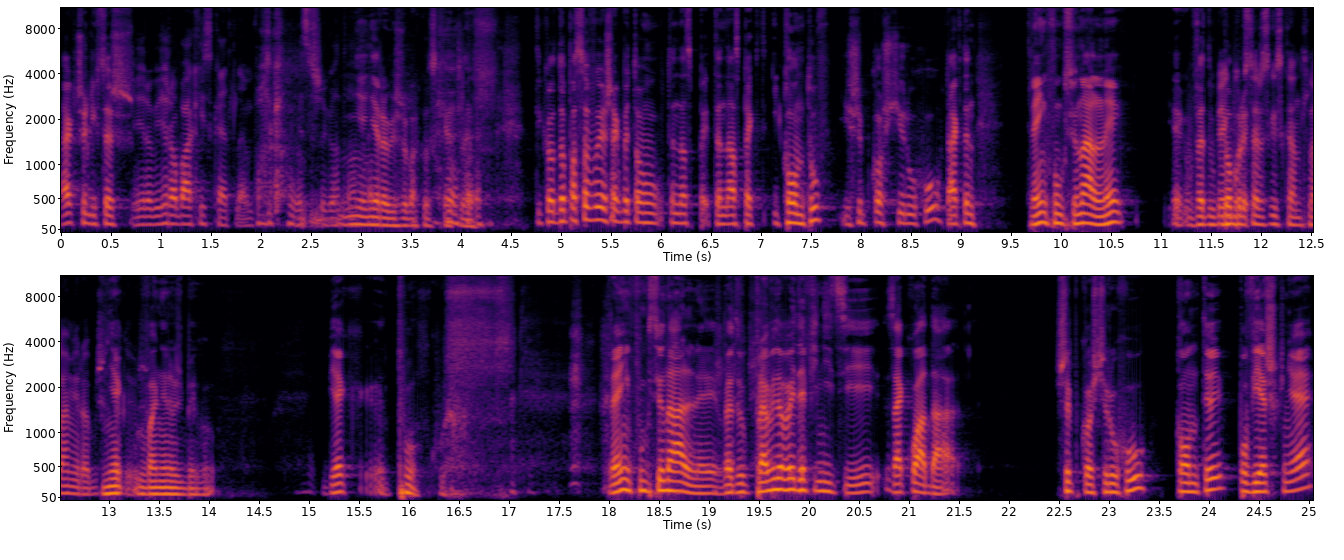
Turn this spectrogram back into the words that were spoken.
tak? Czyli chcesz... I robisz robaki z ketlem pod koniec przygotowania. Nie, nie robisz rybaków z ketlem. Tylko dopasowujesz jakby tą, ten, aspekt, ten aspekt i kątów, i szybkości ruchu, tak? Ten trening funkcjonalny jak według Bieg dobrych... bokserski z kantlami robisz. Nie, kurwa, nie robisz biegu. Bieg... Pu, kurwa. Trening funkcjonalny według prawidłowej definicji zakłada szybkość ruchu, kąty, powierzchnię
